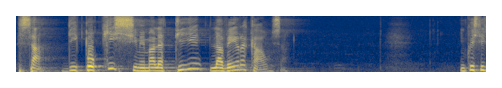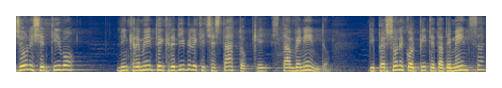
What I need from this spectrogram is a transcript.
sa di pochissime malattie la vera causa. In questi giorni sentivo l'incremento incredibile che c'è stato, che sta avvenendo, di persone colpite da demenza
